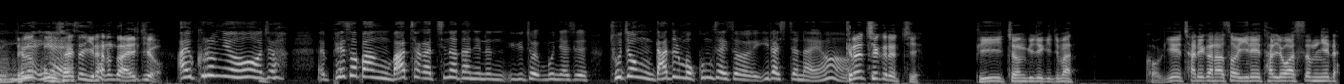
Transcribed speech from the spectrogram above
예, 내가 예. 공사에서 일하는 거 알죠? 아유 그럼요. 저 배서방 마차가 지나다니는 이게 저 뭐냐 저 조정 나들목 공사에서 일하시잖아요. 그렇지, 그렇지. 비정규직이지만 거기에 자리가 나서 일에 달려왔습니다.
